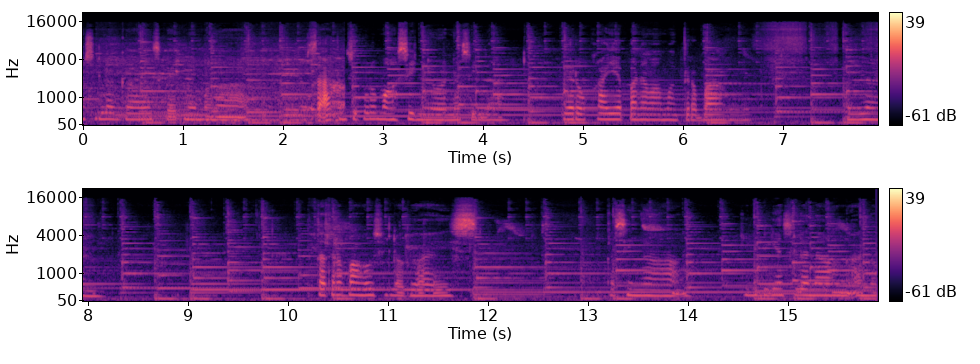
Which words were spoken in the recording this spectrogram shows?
na sila guys, kahit may mga sa atin siguro mga senior na sila, pero kaya pa naman magtrabaho. Ayan. Tatrabaho sila guys. Kasi nga, binibigyan sila ng ano,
